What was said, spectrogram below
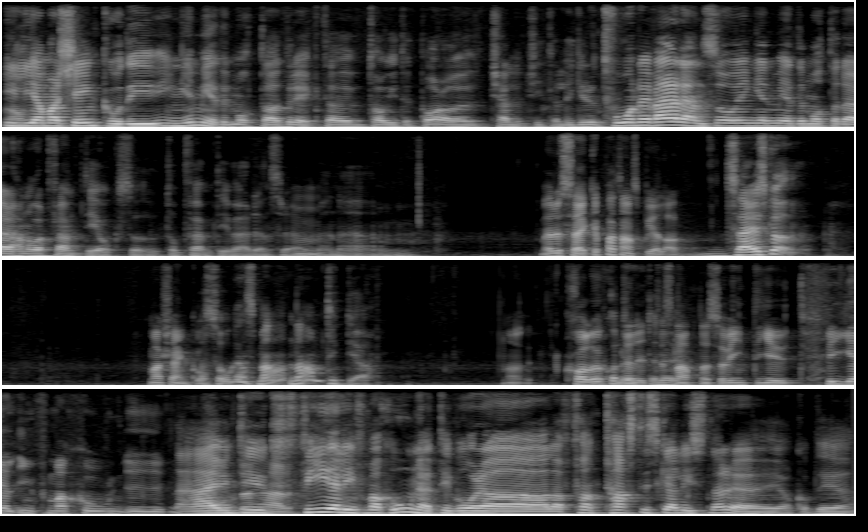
Ilja Marchenko, det är ju ingen medelmåtta direkt. Har tagit ett par challenge-titlar. Ligger runt 200 i världen, så ingen medelmåtta där. Han har varit 50 också. Topp 50 i världen sådär. Mm. Men... ehm, Är du säker på att han spelar? Sverige ska... Marchenko? Jag såg hans namn tyckte jag. Kolla upp kollar det upp lite det snabbt nu så vi inte ger ut fel information i Nej, inte podden ut fel information här till våra alla fantastiska lyssnare, Jakob. Det...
